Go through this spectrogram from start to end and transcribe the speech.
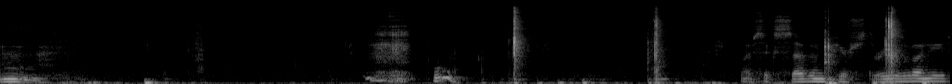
Mm. Ooh. Five, six, seven. Pierce three is what I need.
